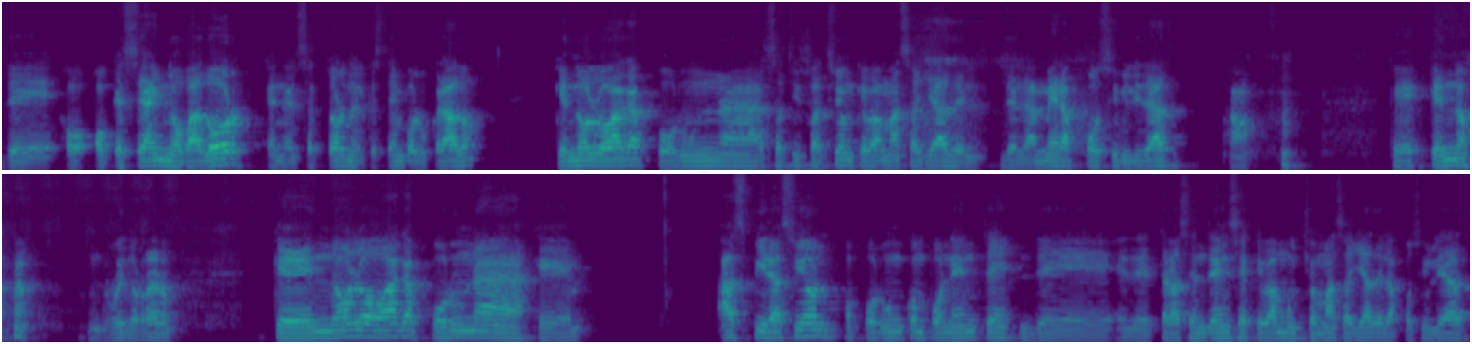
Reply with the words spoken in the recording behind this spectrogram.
de, o, que sea innovador en el sector en el que está involucrado, que no lo haga por una satisfacción que va más allá de, la mera posibilidad, ah, que, no, un ruido raro, que no lo haga por una eh, aspiración o por un componente de, trascendencia que va mucho más allá de la posibilidad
